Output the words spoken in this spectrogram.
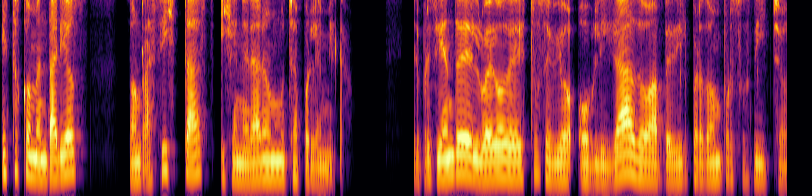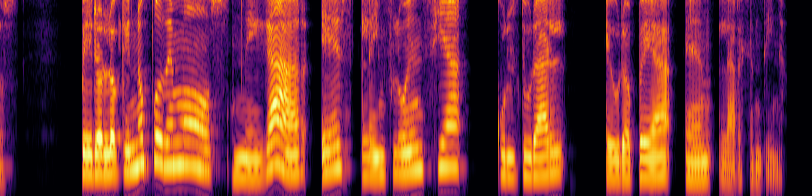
Estos comentarios son racistas y generaron mucha polémica. El presidente luego de esto se vio obligado a pedir perdón por sus dichos. Pero lo que no podemos negar es la influencia cultural europea en la Argentina.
